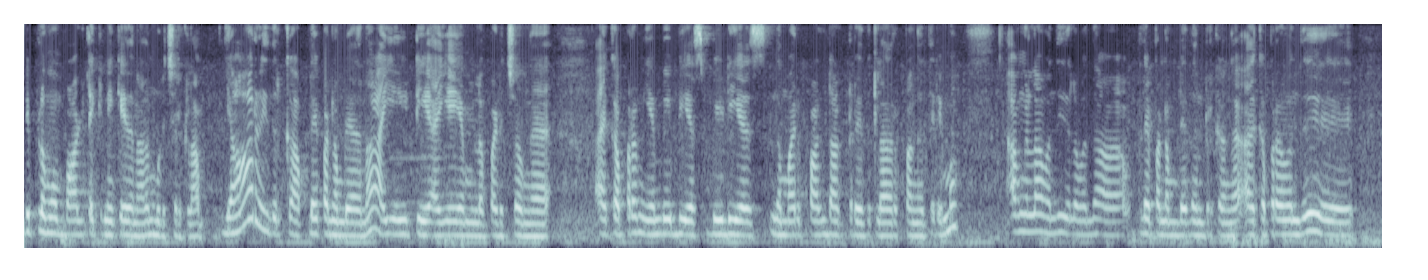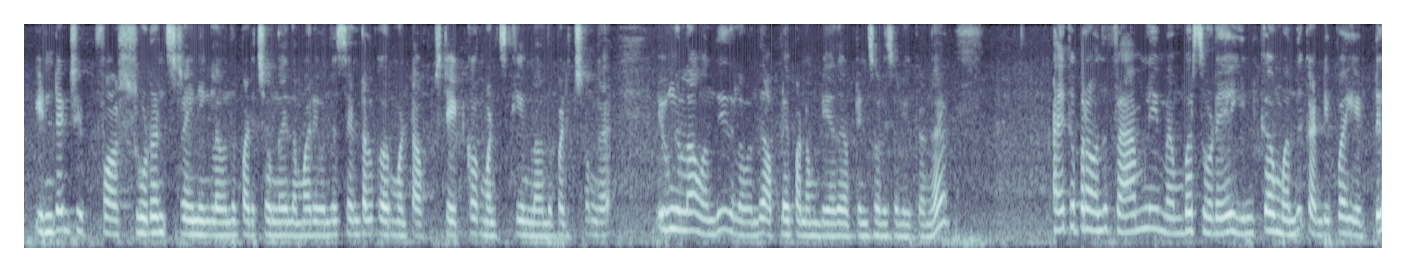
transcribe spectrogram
டிப்ளமோ பாலிடெக்னிக் எதனாலும் முடிச்சிருக்கலாம். யார் இதற்கு அப்ளை பண்ண முடியாதுன்னா ஐஐடி ஐஏஎம்மில் படித்தவங்க அதுக்கப்புறம் எம்பிபிஎஸ் பிடிஎஸ் இந்த மாதிரி பால் டாக்டர் இதுக்கெலாம் இருப்பாங்க தெரியுமா? அவங்கெல்லாம் வந்து இதில் வந்து அப்ளை பண்ண முடியாதுன்னு இருக்காங்க அதுக்கப்புறம் வந்து இன்டர்ன்ஷிப் ஃபார் ஸ்டூடெண்ட்ஸ் ட்ரைனிங்கில் வந்து படித்தவங்க இந்த மாதிரி வந்து central government of state government ஸ்கீமில் வந்து படித்தவங்க இவங்கெல்லாம் வந்து இதில் வந்து அப்ளை பண்ண முடியாது அப்படின்னு சொல்லி சொல்லியிருக்காங்க. அதுக்கப்புறம் வந்து ஃபேமிலி மெம்பர்ஸோடைய இன்கம் வந்து கண்டிப்பாக எட்டு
